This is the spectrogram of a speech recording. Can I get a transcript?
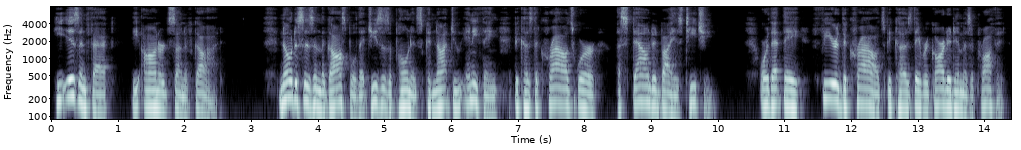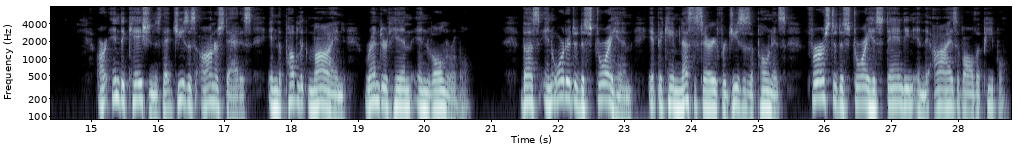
He is, in fact, the honored Son of God notices in the gospel that Jesus' opponents could not do anything because the crowds were astounded by his teaching, or that they feared the crowds because they regarded him as a prophet, are indications that Jesus' honor status in the public mind rendered him invulnerable. Thus, in order to destroy him, it became necessary for Jesus' opponents first to destroy his standing in the eyes of all the people.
